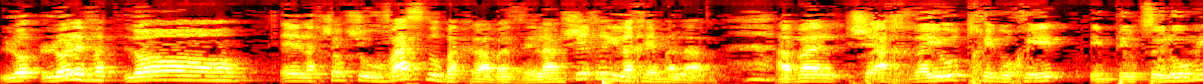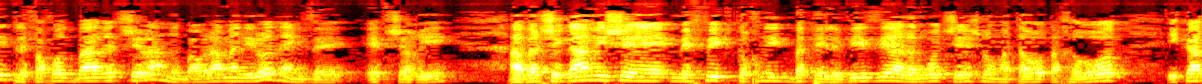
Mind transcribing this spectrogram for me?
לא, לא. לא אה, לחשוב שהובסנו בקרב הזה, להמשיך להילחם עליו, אבל שאחריות חינוכית, אם תרצו לאומית, לפחות בארץ שלנו, בעולם אני לא יודע אם זה אפשרי, אבל שגם מי שמפיק תוכנית בטלוויזיה, למרות שיש לו מטרות אחרות, ייקח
